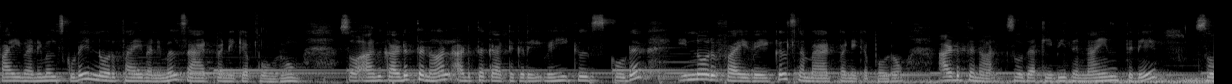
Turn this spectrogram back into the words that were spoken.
ஃபைவ் அனிமல்ஸ் கூட இன்னொரு ஃபைவ் அனிமல்ஸ் ஆட் பண்ணிக்க போகிறோம் ஸோ அதுக்கு அடுத்த நாள் அடுத்த கேட்டகரி வெஹிக்கிள்ஸ் கூட இன்னொரு ஃபைவ் வெஹிக்கிள்ஸ் நம்ம ஆட் பண்ணிக்க போகிறோம் அடுத்த நாள் so that will be the ninth day so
